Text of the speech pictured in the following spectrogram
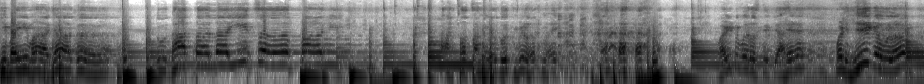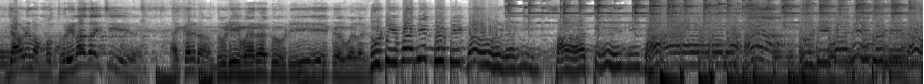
की बाई माझ्या ग दुधात लईच पाणी. आता चांगलं दूध मिळत नाही. वाईट परिस्थिती आहे. पण ही गवळ ज्या वेळेला मथुरेला जायची ऐका रे ना, दुडी बर दुडी गवळ. दुडी बरी दुडी गवळणी सात निघाल्या दुडी बरी दुडी गवळ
